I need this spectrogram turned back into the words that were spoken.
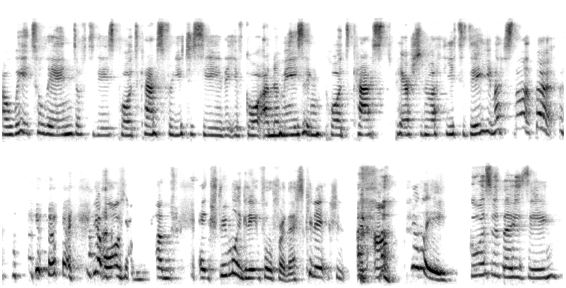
I'll wait till the end of today's podcast for you to say that you've got an amazing podcast person with you today. You missed that bit. yeah, well, I'm, I'm, extremely grateful for this connection. And actually, goes without saying.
